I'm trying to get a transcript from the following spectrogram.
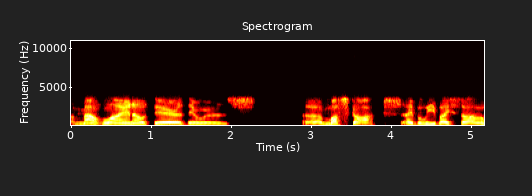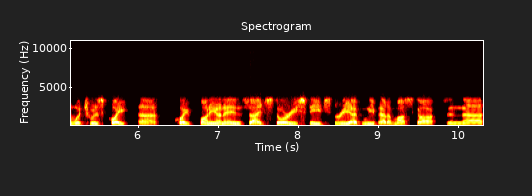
a mountain lion out there. There was uh, muskox, I believe I saw, which was quite uh, quite funny on an inside story. Stage three, I believe, had a muskox, and uh,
